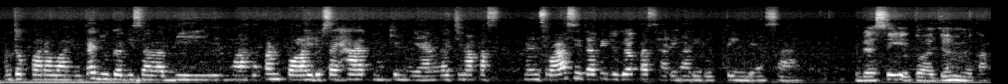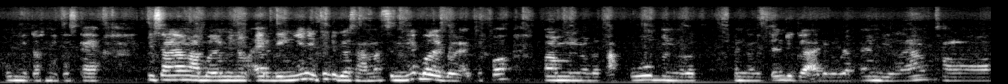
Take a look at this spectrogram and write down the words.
untuk para wanita juga bisa lebih melakukan pola hidup sehat mungkin ya. Nggak cuma pas menstruasi, tapi juga pas hari-hari rutin biasa. udah sih itu aja menurut aku mitos-mitos kayak misalnya nggak boleh minum air dingin itu juga sama sebenarnya boleh-boleh aja kok menurut aku menurut penelitian juga ada beberapa yang bilang kalau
